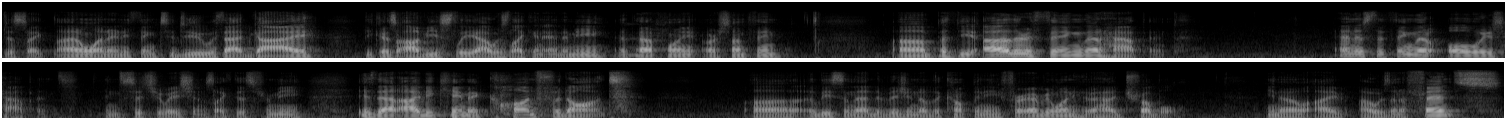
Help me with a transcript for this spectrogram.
just like, I don't want anything to do with that guy because obviously I was like an enemy at that point or something. Uh, but the other thing that happened, and it's the thing that always happens in situations like this for me, is that I became a confidant, uh, at least in that division of the company, for everyone who had trouble. You know, I, I was an offense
